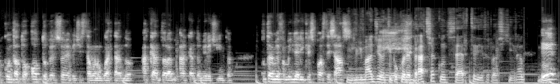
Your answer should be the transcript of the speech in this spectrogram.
ho contato otto persone che ci stavano guardando accanto, alla- accanto al mio recinto. Tutta la mia famiglia lì che sposta i sassi. Mi immagino E- tipo con le braccia conserte dietro la schiena. Boh. E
